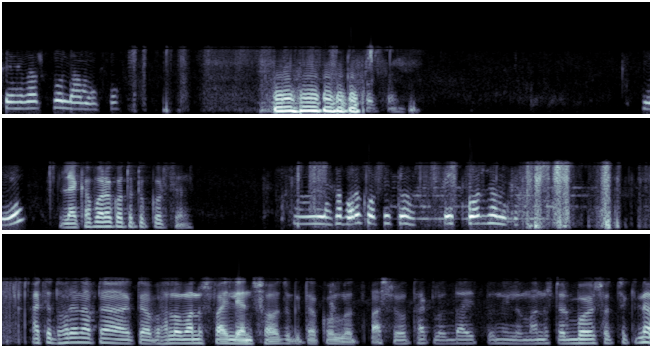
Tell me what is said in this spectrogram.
চেহারার কোনো দাম আছে। করছেন নিয়ে লেখাপড়া কতটুকু করছেন? লেখাপড়া করছি তো এই পর্যন্ত। আচ্ছা ধরেন আপনার একটা ভালো মানুষ পাইলেন সহযোগিতা করল পাশেও থাকল দায়িত্ব নিল মানুষটার বয়স হচ্ছে কি না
